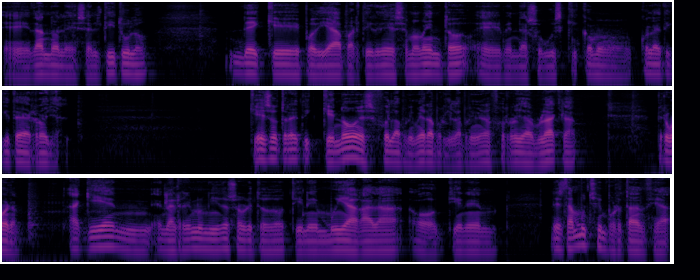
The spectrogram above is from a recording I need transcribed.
eh, dándoles el título de que podía a partir de ese momento eh, vender su whisky como con la etiqueta de Royal. Que es otra etiqueta que no es, fue la primera, porque la primera fue Royal Black Pero bueno, aquí en, el Reino Unido sobre todo tiene muy a gala o tienen les da mucha importancia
